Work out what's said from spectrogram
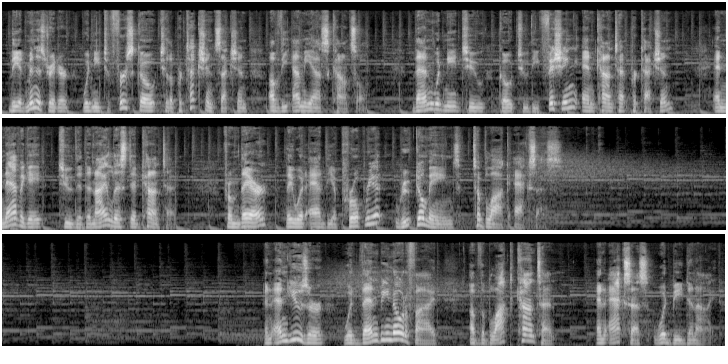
The administrator would need to first go to the protection section of the MES console then would need to go to the phishing and content protection and navigate to the deny listed content. From there, they would add the appropriate root domains to block access. An end user would then be notified of the blocked content and access would be denied.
